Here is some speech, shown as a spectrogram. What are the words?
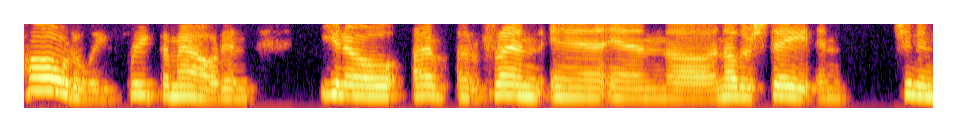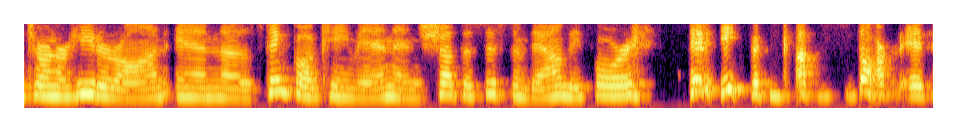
totally freaked them out. And you know i have a friend in in uh, another state and she didn't turn her heater on and a stink bug came in and shut the system down before it even got started.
